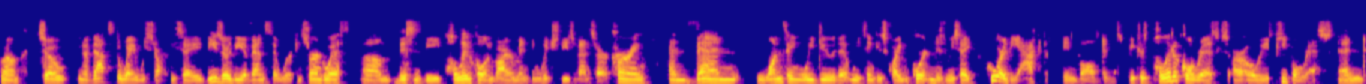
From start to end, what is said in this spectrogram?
Um, so, you know, that's the way we start. We say these are the events that we're concerned with. Um, this is the political environment in which these events are occurring. And then one thing we do that we think is quite important is we say, who are the actors involved in this? Because political risks are always people risks. And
